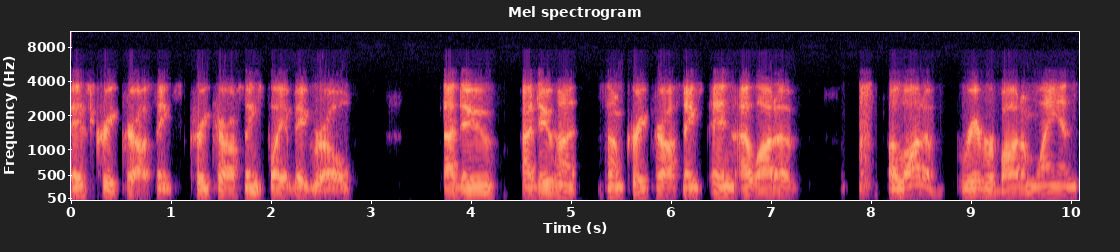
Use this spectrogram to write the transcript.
is creek crossings. Creek crossings play a big role. I do I do hunt some creek crossings, and a lot of a lot of river bottom lands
